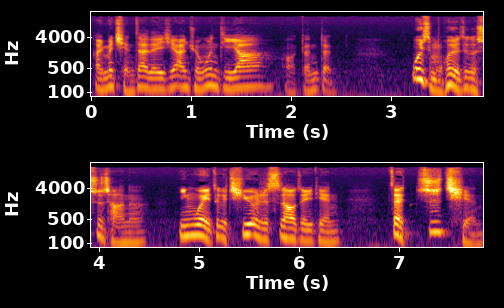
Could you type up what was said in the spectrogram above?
啊，有没有潜在的一些安全问题呀，啊等等。为什么会有这个视察呢？因为这个七月二十四号这一天，在之前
